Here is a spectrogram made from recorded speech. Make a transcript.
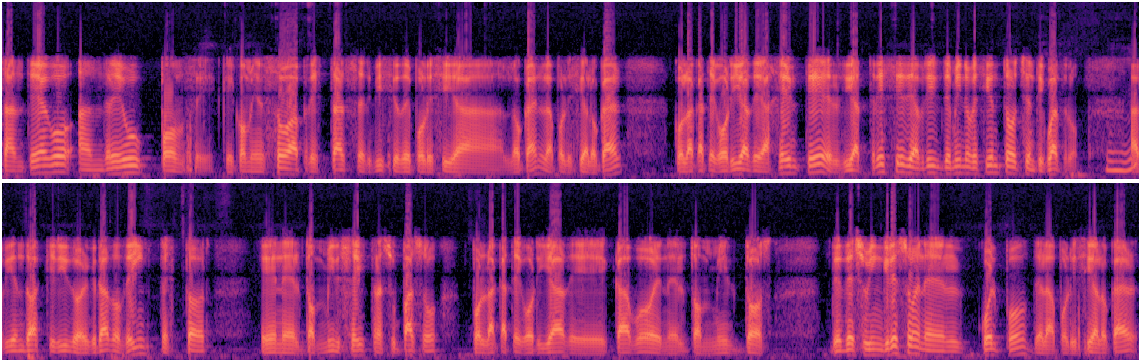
Santiago Andreu Ponce, que comenzó a prestar servicio de policía local, la policía local, con la categoría de agente el día 13 de abril de 1984, habiendo adquirido el grado de inspector en el 2006 tras su paso por la categoría de cabo en el 2002. Desde su ingreso en el cuerpo de la policía local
